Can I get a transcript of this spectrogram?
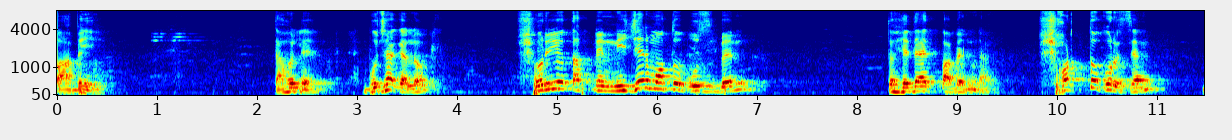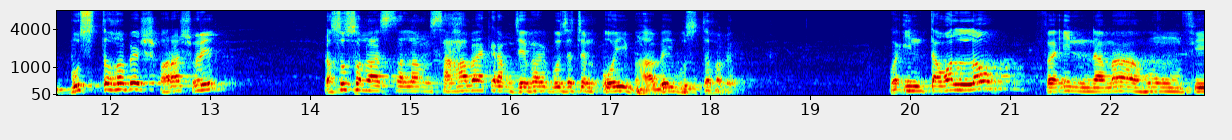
পাবে। তাহলে বোঝা গেল, শরীয়ত আপনি নিজের মতো বুঝবেন, তো হেদায়েত পাবেন না। শর্ত করেছেন, বুঝতে হবে সরাসরি। রসুল্লাহ সাল্লাম সাহাবা একরাম যেভাবে বুঝেছেন, ওইভাবেই বুঝতে হবে। ফি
